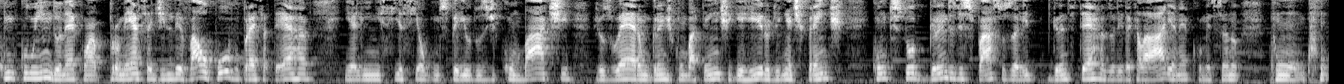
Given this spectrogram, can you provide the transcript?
concluindo né, com a promessa de levar o povo para essa terra. E ali inicia-se alguns períodos de combate. Josué era um grande combatente, guerreiro, de linha de frente, conquistou grandes espaços ali, grandes terras ali daquela área, né? Começando com, com,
